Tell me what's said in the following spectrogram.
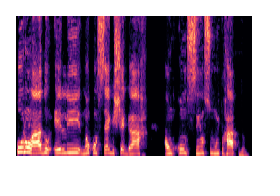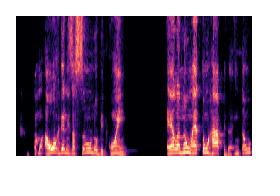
por um lado, ele não consegue chegar a um consenso muito rápido. Então, a organização no Bitcoin, ela não é tão rápida. Então,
